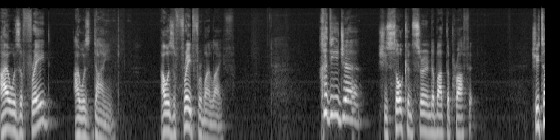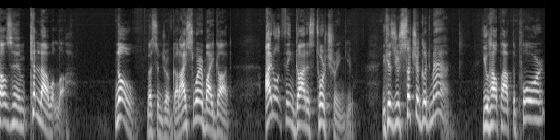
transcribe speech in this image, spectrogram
I was afraid, I was dying. I was afraid for my life. Khadija, she's so concerned about the Prophet. She tells him, Kalla wallah. No, Messenger of God, I swear by God, I don't think God is torturing you because you're such a good man. You help out the poor,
